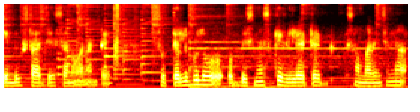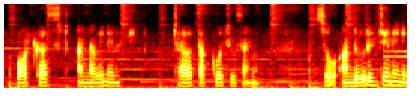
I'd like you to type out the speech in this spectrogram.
ఎందుకు స్టార్ట్ చేశాను అని అంటే సో తెలుగులో బిజినెస్కి రిలేటెడ్ సంబంధించిన పాడ్కాస్ట్ అన్నవి నేను చాలా తక్కువ చూశాను. సో అందు గురించే నేను ఈ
